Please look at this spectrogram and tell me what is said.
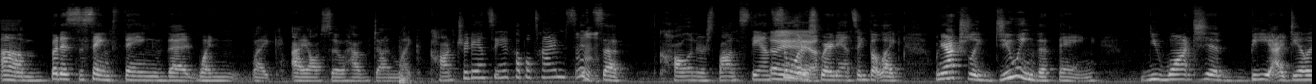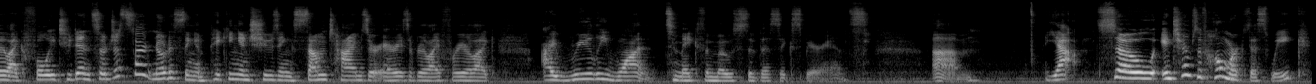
Um, but it's the same thing that when like I also have done like contra dancing a couple times. It's a call and response dance. Oh, yeah, similar yeah. to square dancing, but like when you're actually doing the thing, you want to be ideally like fully tuned in. So just start noticing and picking and choosing some times or areas of your life where you're like, I really want to make the most of this experience. Um, yeah. So, in terms of homework this week,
